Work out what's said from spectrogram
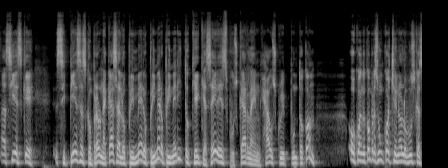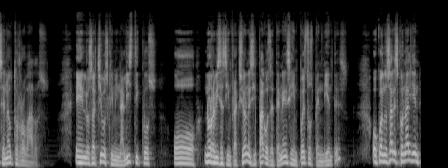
Así es que, si piensas comprar una casa, lo primero, primero, primerito que hay que hacer es buscarla en housescript.com. O cuando compras un coche no lo buscas en autos robados en los archivos criminalísticos, o no revisas infracciones y pagos de tenencia e impuestos pendientes, o cuando sales con alguien,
